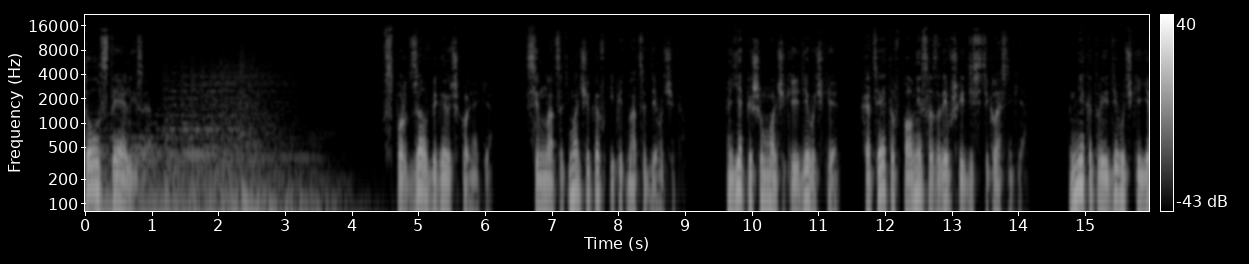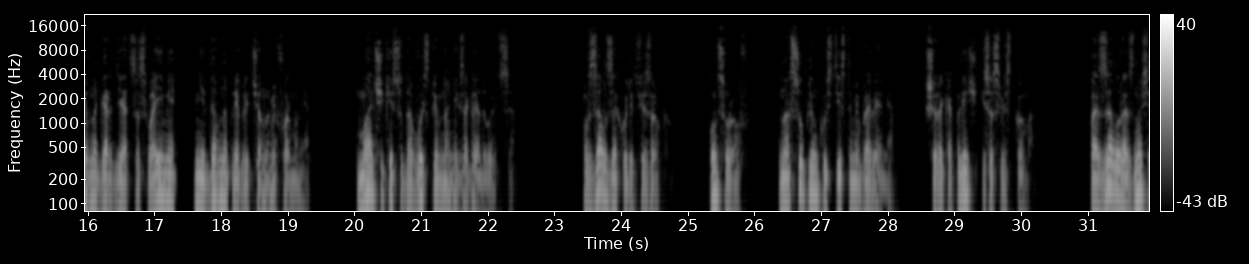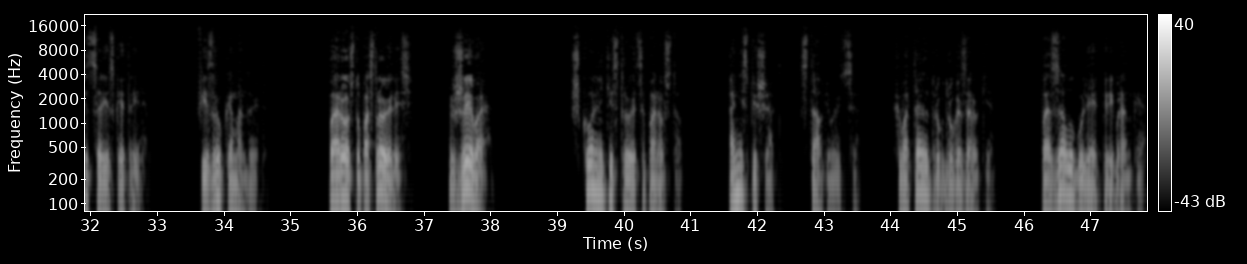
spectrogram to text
Толстая Лиза. В спортзал вбегают школьники. 17 мальчиков и 15 девочек. Я пишу мальчики и девочки, хотя это вполне созревшие десятиклассники. Некоторые девочки явно гордятся своими недавно приобретенными формами. Мальчики с удовольствием на них заглядываются. В зал заходит физрук. Он суров, насуплен кустистыми бровями широкоплеч и со свистком. По залу разносится резкая трель. Физрук командует. «По росту построились! Живо!» Школьники строятся по росту. Они спешат, сталкиваются, хватают друг друга за руки. По залу гуляет перебранка.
